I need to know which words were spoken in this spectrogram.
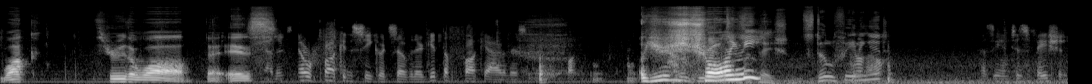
Walk through the wall. that is... Yeah, there's no fucking secrets over there. Get the fuck out of this. Fuck. Oh, you're just trolling me? Still feeling it? That's the anticipation.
